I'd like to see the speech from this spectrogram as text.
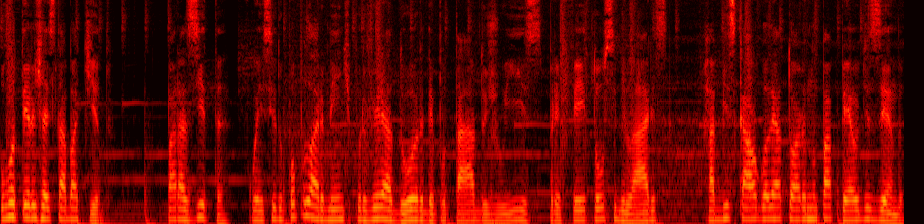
O roteiro já está batido. Parasita, conhecido popularmente por vereador, deputado, juiz, prefeito ou similares, rabisca algo aleatório no papel dizendo:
